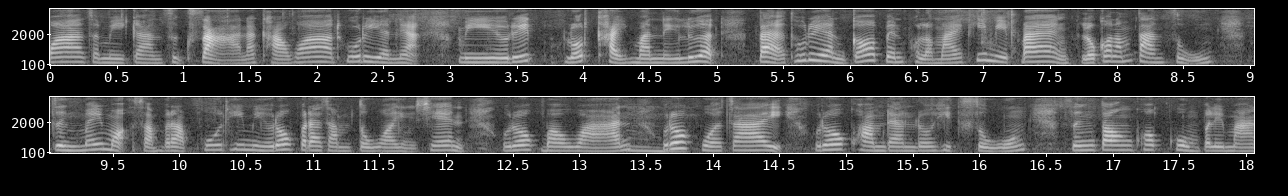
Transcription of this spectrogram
ว่าจะมีการศึกษานะคะว่าทุเรียนเนี่ยมีฤทธิ์ลดไขมันในเลือด แต่ทุเรียนก็เป็นผลไม้ที่มีแป้ง แล้วก็น้ำตาลสูง จึงไม่เหมาะสำหรับผู้ที่มีโรคประจำตัวอย่างเช่นโรคเบาหวานอืมโรคหัวใจ โรคความดันโลหิตสูง ซึ่งต้องควบคุมปริมาณ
